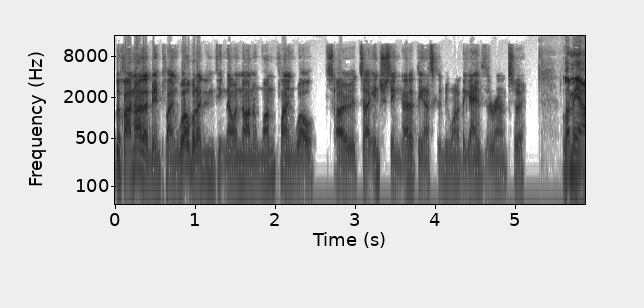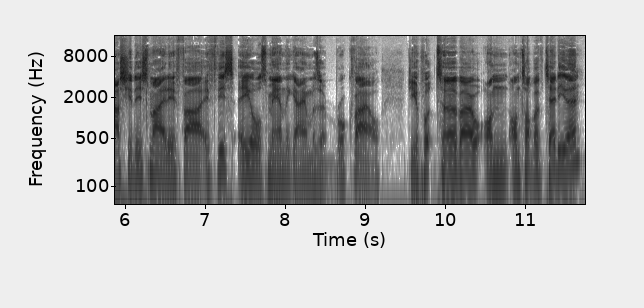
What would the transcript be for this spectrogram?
look, I know they've been playing well, but I didn't think they were nine and one playing well. So it's uh, interesting. I think that's going to be one of the games that are around too. Let me ask you this, mate: if uh, if this Eels Manly game was at Brookvale, do you put Turbo on on top of Teddy then?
